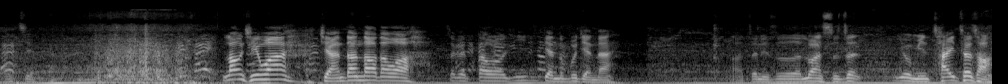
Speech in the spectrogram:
来，没踩。浪琴湾简单大道啊，这个道路一点都不简单啊！这里是乱石镇，又名拆车场。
